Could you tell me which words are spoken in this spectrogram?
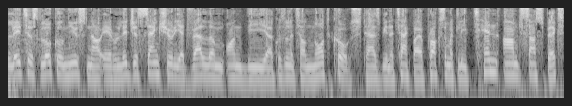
latest local news now, a religious sanctuary at Verulam on the uh, KwaZulu-Natal north coast has been attacked by approximately 10 armed suspects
